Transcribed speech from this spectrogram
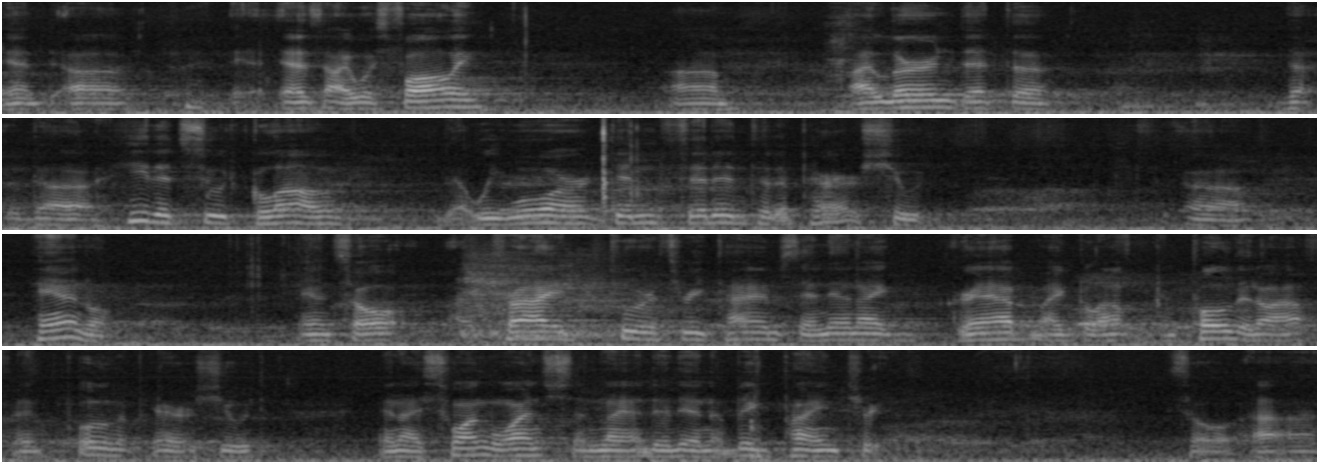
And uh, as I was falling, um, I learned that the, the, the heated suit glove that we wore didn't fit into the parachute uh, handle. And so I tried two or three times, and then I grabbed my glove and pulled it off and pulled the parachute. And I swung once and landed in a big pine tree. So uh,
